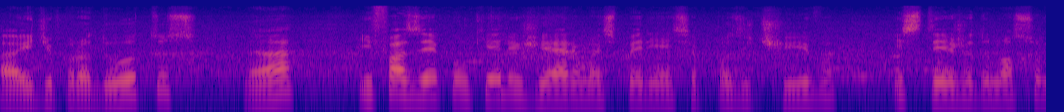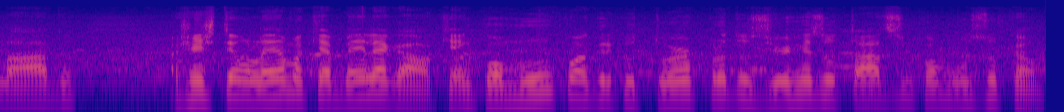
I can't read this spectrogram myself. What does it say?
uh, e de produtos, né? e fazer com que ele gere uma experiência positiva, esteja do nosso lado. A gente tem um lema que é bem legal, que é em comum com o agricultor produzir resultados incomuns no campo.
